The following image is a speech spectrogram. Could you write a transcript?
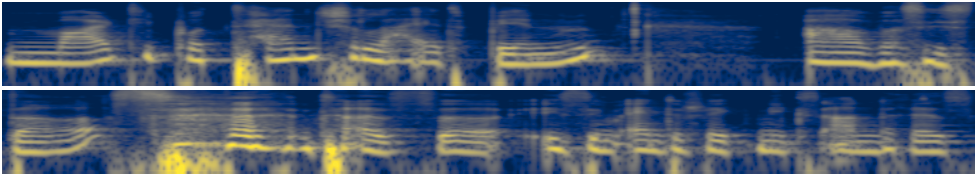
Multipotentialite bin. Ah, was ist das? Das äh, ist im Endeffekt nichts anderes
